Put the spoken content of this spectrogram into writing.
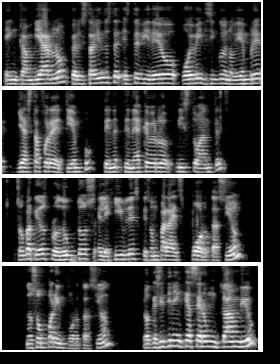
en cambiarlo, pero si está viendo este, este video hoy 25 de noviembre, ya está fuera de tiempo, tenía que haberlo visto antes. Son para aquellos productos elegibles que son para exportación, no son para importación. Lo que sí tienen que hacer un cambio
